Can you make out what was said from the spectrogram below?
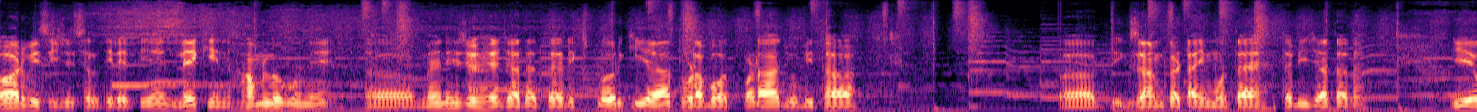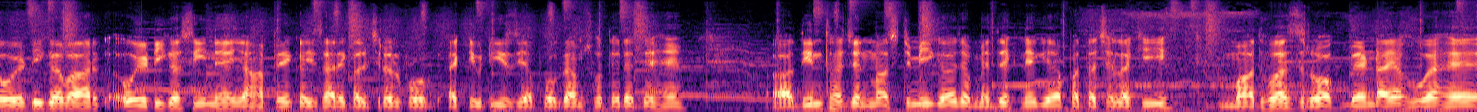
और भी चीज़ें चलती रहती हैं। लेकिन हम लोगों ने आ, मैंने जो है ज़्यादातर एक्सप्लोर किया थोड़ा बहुत पढ़ा जो भी था एग्ज़ाम का टाइम होता है तभी जाता था। ये ओ का बाहर ओ का सीन है। यहाँ पे कई सारे कल्चरल एक्टिविटीज़ या प्रोग्राम्स होते रहते हैं। दिन था जन्माष्टमी का, जब मैं देखने गया, पता चला कि माधवाज रॉक बैंड आया हुआ है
